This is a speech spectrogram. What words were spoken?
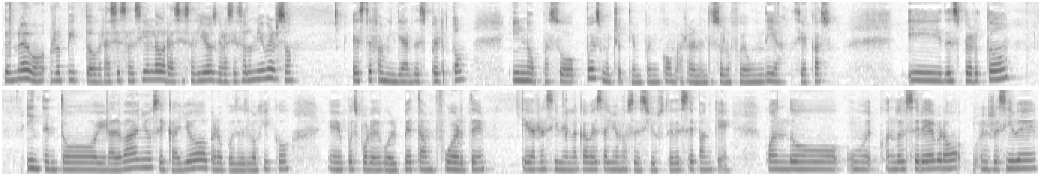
de nuevo, repito, gracias al cielo, gracias a Dios, gracias al universo, este familiar despertó y no pasó pues mucho tiempo en coma, realmente solo fue un día, si acaso. Y despertó, intentó ir al baño, se cayó, pero pues es lógico, eh, pues por el golpe tan fuerte que recibió en la cabeza, yo no sé si ustedes sepan que cuando, cuando el cerebro recibe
